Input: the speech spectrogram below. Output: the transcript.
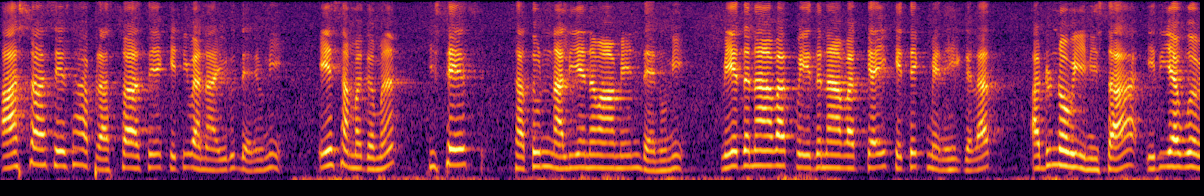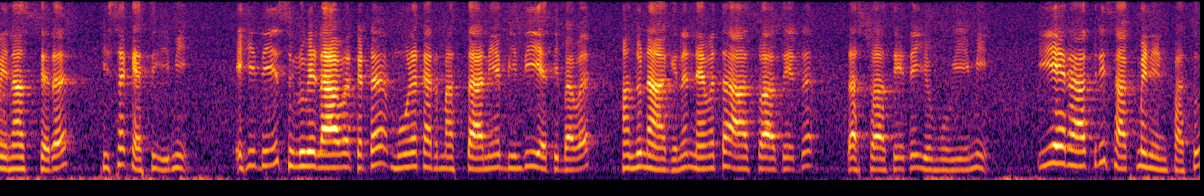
ආස්වාසය සහ ප්‍රස්වාසය කෙටිවන අයුරු දැනුනි. ඒ සමගම හිසේ සතුන් නලියනවා මෙන් දැනුනි. වේදනාවක් වේදනාවක් යයි කෙතෙක් මෙනෙහි කළත් අඩු නොවී නිසා ඉරියව්ව වෙනස් කර හිස කැසීමි. එහිදී සුළු වේලාවකට මූල කර්මස්ථානයේ බිඳී ඇති බව හඳුනාගෙන නැවත ආස්වාදයට ප්‍රස්වාසයට යොමු වීමි. ඊයේ රාත්‍රී සක්මණෙන් පසු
